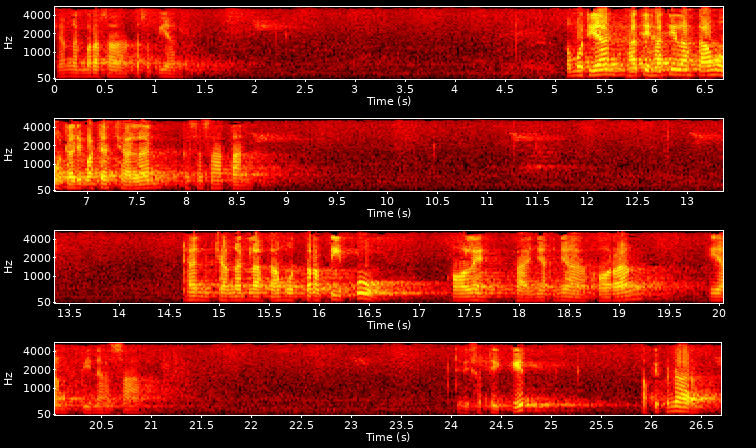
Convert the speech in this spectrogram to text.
Jangan merasa kesepian. Kemudian hati-hatilah kamu daripada jalan kesesatan. Dan janganlah kamu tertipu oleh banyaknya orang yang binasa. Jadi sedikit tapi benar.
